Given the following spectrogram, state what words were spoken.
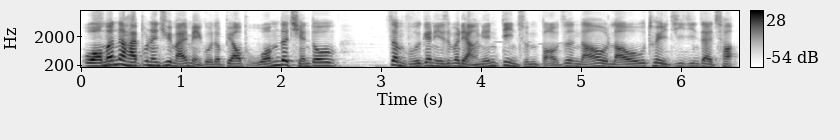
我们呢还不能去买美国的标普，我们的钱都。政府跟你什么两年定存保证，然后劳退基金再超，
